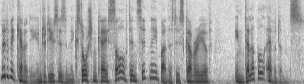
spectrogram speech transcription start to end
Ludovic Kennedy introduces an extortion case solved in Sydney by the discovery of indelible evidence.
